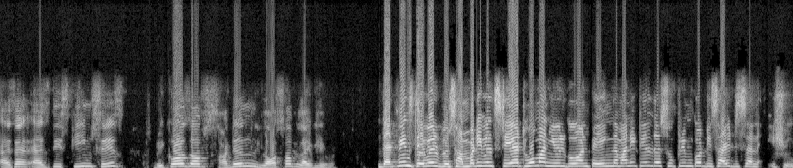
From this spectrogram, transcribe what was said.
as, a, as the scheme says, because of sudden loss of livelihood. that means they will somebody will stay at home and you will go on paying the money till the supreme court decides an issue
